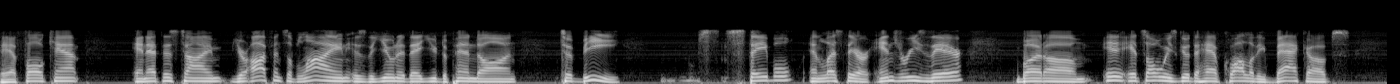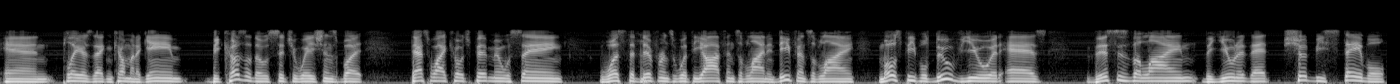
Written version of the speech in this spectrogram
They have fall camp. And at this time, your offensive line is the unit that you depend on to be stable unless there are injuries there. But um, it, it's always good to have quality backups and players that can come in a game because of those situations. But that's why Coach Pittman was saying, what's the difference with the offensive line and defensive line? Most people do view it as this is the line, the unit that should be stable,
